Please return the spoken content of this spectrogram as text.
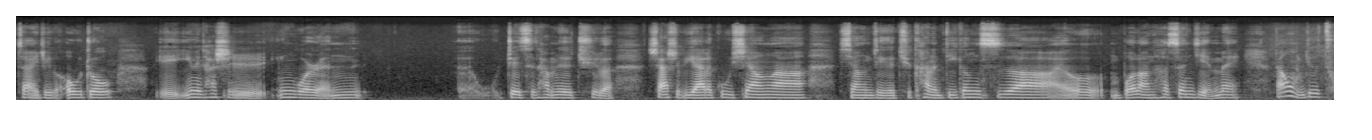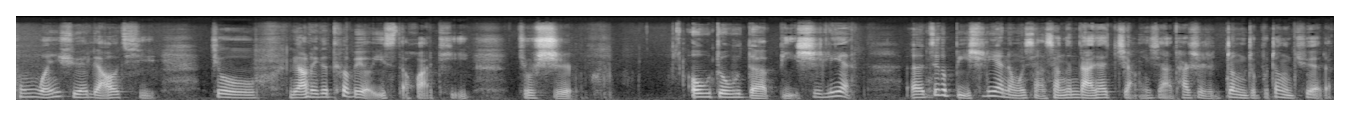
在这个欧洲，也因为他是英国人。呃，这次他们就去了莎士比亚的故乡啊，像这个去看了狄更斯啊，还有勃朗特三姐妹。然后我们就从文学聊起，就 聊了一个特别有意思的话题，就是欧洲的鄙视链。呃，这个鄙视链呢，我想想跟大家讲一下，它是政治不正确的，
